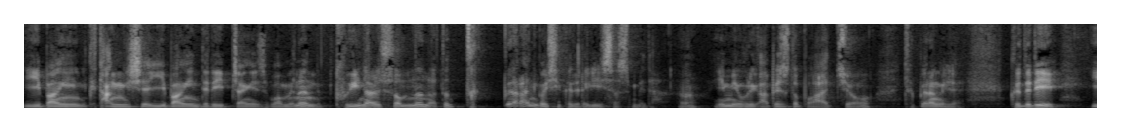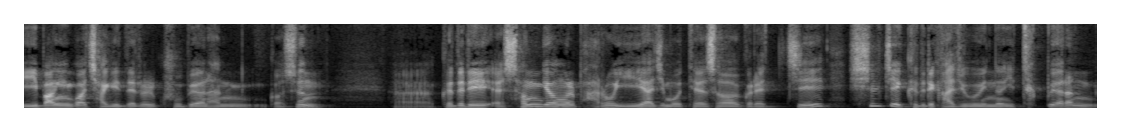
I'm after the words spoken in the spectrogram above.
이방인 그 당시에 이방인들의 입장에서 보면은 부인할 수 없는 어떤 특별한 것이 그들에게 있었습니다. 어? 이미 우리가 앞에서도 보았죠. 특별한 거죠. 그들이 이방인과 자기들을 구별한 것은 어, 그들이 성경을 바로 이해하지 못해서 그랬지 실제 그들이 가지고 있는 이 특별한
